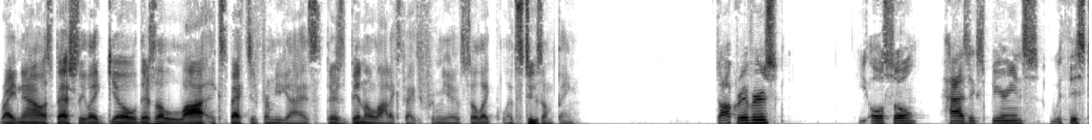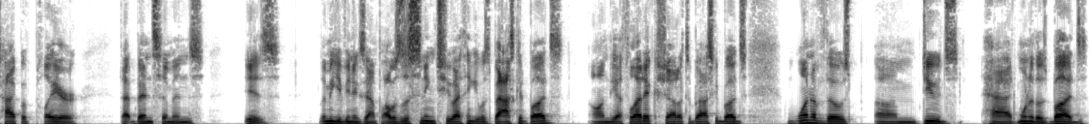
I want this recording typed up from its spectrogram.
right now, especially like, yo, there's a lot expected from you guys. There's been a lot expected from you. So like let's do something. Doc Rivers, he also has experience with this type of player that Ben Simmons is. Let me give you an example. I was listening to, I think it was Basket Buds on The Athletic. Shout out to Basket Buds. One of those um, dudes had, one of those buds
